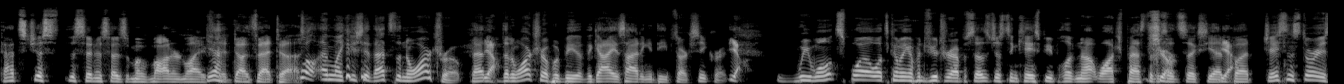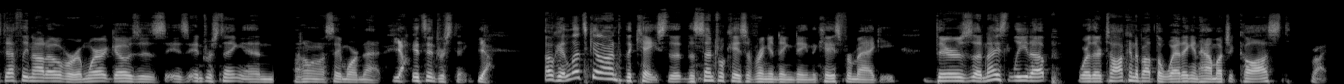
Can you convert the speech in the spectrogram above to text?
That's just the cynicism of modern life Yeah. that does that to us. Well, and like you said, that's the noir trope. That Yeah. the noir trope would be that the guy is hiding a deep dark secret. Yeah. We won't spoil what's coming up in future episodes, just in case people have not watched past episode Sure. six yet. Yeah. But Jason's story is definitely not over, and where it goes is is interesting. And I don't want to say more than that. Yeah. it's interesting. Yeah. Okay, let's get on to the case, the, the central case of Ring a Ding Ding, the case for Maggie. There's a nice lead up where they're talking about the wedding and how much it cost. Right.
